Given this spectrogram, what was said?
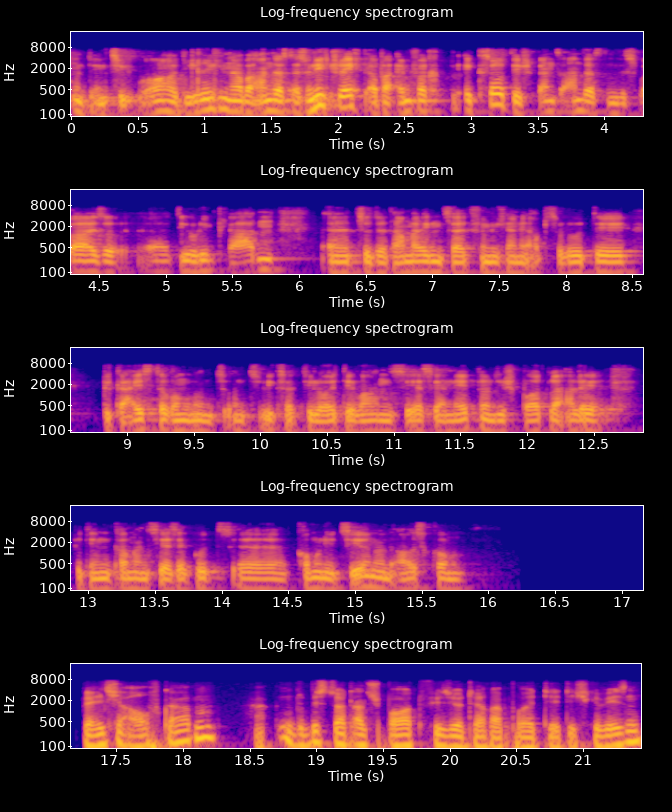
und denkt sich, oh, die riechen aber anders. Also nicht schlecht, aber einfach exotisch, ganz anders. Und das war also äh, die Olympiaden äh, zu der damaligen Zeit für mich eine absolute Begeisterung und, und wie gesagt, die Leute waren sehr, sehr nett und die Sportler alle, mit denen kann man sehr, sehr gut äh, kommunizieren und auskommen welche Aufgaben, du bist dort als Sportphysiotherapeut tätig gewesen,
